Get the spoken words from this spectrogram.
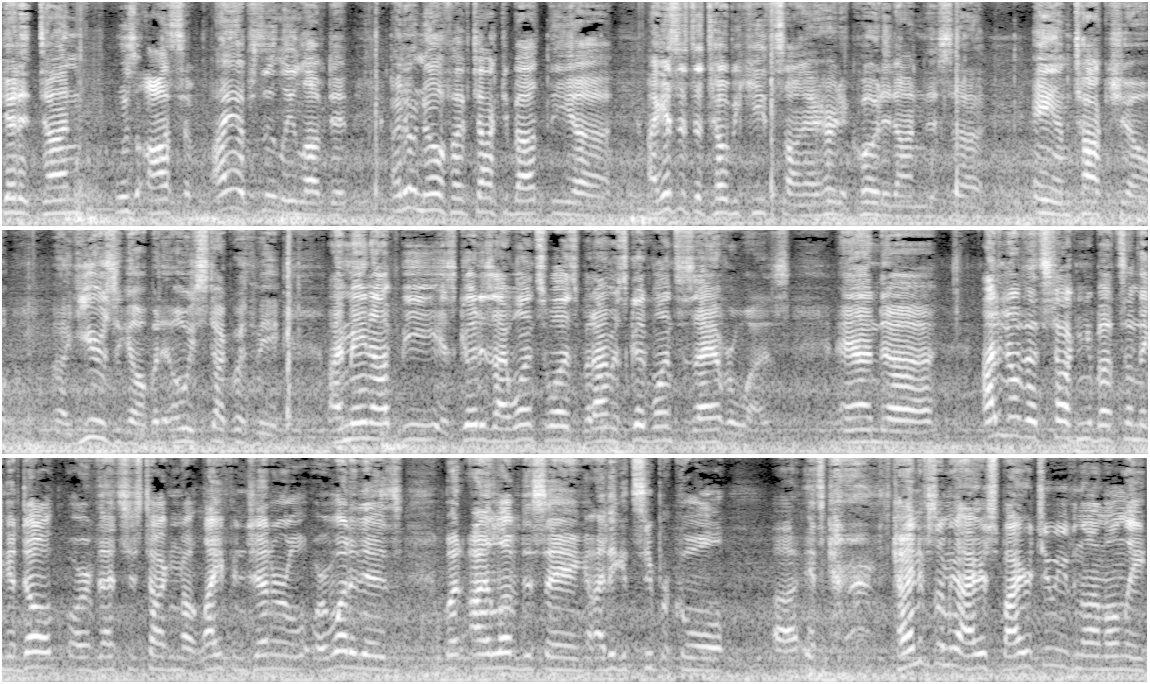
get it done, was awesome. I absolutely loved it. I don't know if I've talked about the, uh, I guess it's a Toby Keith song. I heard it quoted on this uh, AM talk show uh, years ago, but it always stuck with me. I may not be as good as I once was, but I'm as good once as I ever was. And uh, I don't know if that's talking about something adult or if that's just talking about life in general or what it is, but I love the saying. I think it's super cool. Uh, it's kind of something I aspire to, even though I'm only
